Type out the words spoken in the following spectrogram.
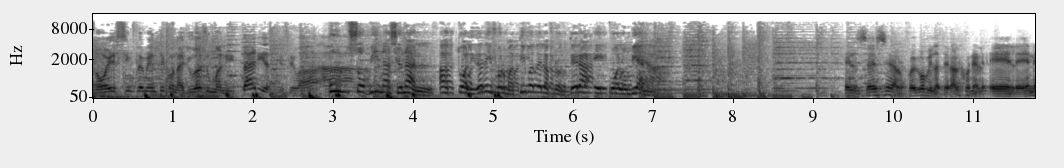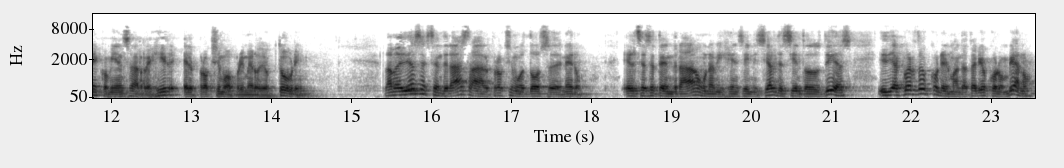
No es simplemente con ayudas humanitarias que se va a... Pulso Binacional, actualidad informativa de la frontera ecualombiana. El cese al fuego bilateral con el ELN comienza a regir el próximo primero de octubre. La medida se extenderá hasta el próximo 12 de enero. El cese tendrá una vigencia inicial de 102 días y de acuerdo con el mandatario colombiano,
